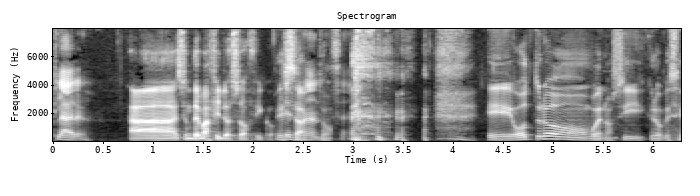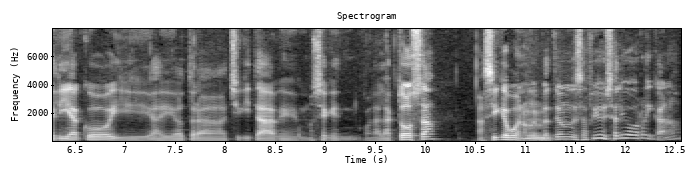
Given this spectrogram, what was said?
claro. Ah, es un tema filosófico. Exacto. Eh, otro, bueno, sí, creo que es celíaco y hay otra chiquita que no sé qué con la lactosa. Así que bueno, me Mm. plantearon un desafío y salió rica, ¿no?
